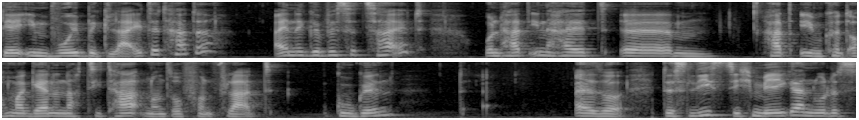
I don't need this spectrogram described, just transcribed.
der ihn wohl begleitet hatte, eine gewisse Zeit, und hat ihn halt, ähm, hat, ihr könnt auch mal gerne nach Zitaten und so von Flat googeln. Also, das liest sich mega, nur das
